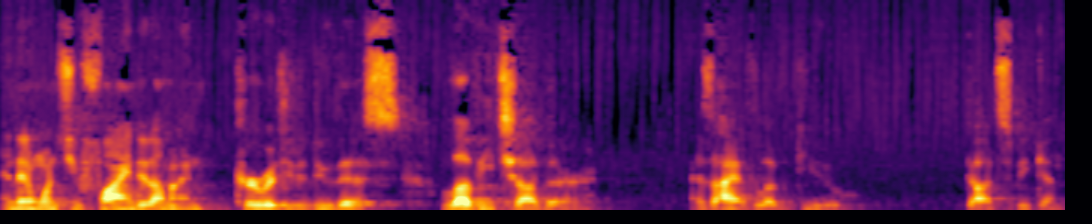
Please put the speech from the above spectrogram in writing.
And then once you find it, I'm going to encourage you to do this love each other as I have loved you. God speaking.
